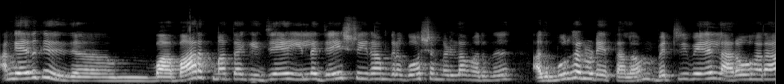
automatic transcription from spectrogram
அங்கே எதுக்கு பா- பாரத் மாதா கி ஜெய் இல்லை ஜெய் ஸ்ரீராம்ங்கிற கோஷங்கள்லாம் வருது. அது முருகனுடைய தலம் வெற்றிவேல் அரோகரா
